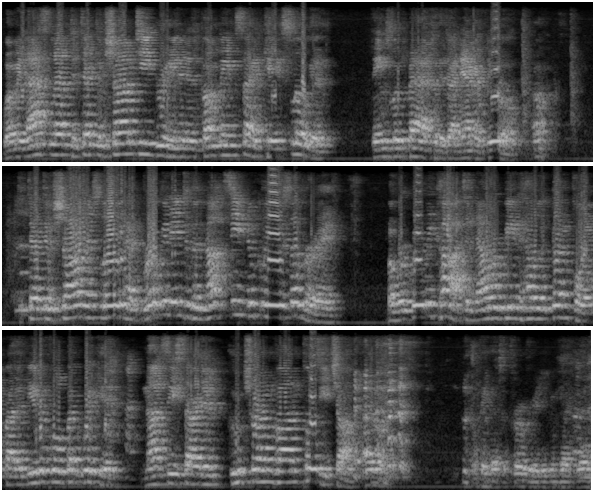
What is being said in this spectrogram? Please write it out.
When we last left Detective Sean T. Green and his bumbling sidekick Slogan, things looked bad for the dynamic duo. Oh. Detective Sean and Slogan had broken into the Nazi nuclear submarine, but were quickly caught and now were being held at gunpoint by the beautiful but wicked Nazi Sergeant Gutron von Pussychomp. I don't, I don't think that's appropriate even back then.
